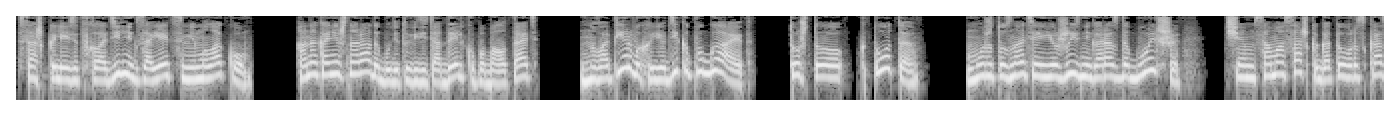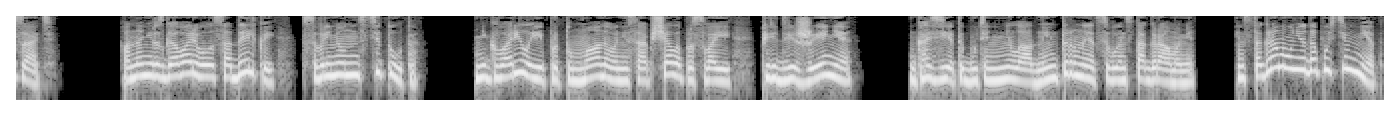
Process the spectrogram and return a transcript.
Сашка лезет в холодильник за яйцами и молоком. Она, конечно, рада будет увидеть Адельку, поболтать, но, во-первых, ее дико пугает то, что кто-то может узнать о ее жизни гораздо больше, чем сама Сашка готова рассказать. Она не разговаривала с Аделькой со времен института, не говорила ей про Туманова, не сообщала про свои передвижения. Газеты, будь они неладны, интернет с его инстаграмами. Инстаграма у нее, допустим, нет,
